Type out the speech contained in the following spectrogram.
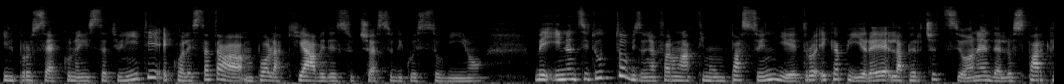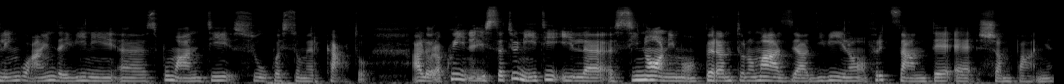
il prosecco negli Stati Uniti e qual è stata un po' la chiave del successo di questo vino. Beh, innanzitutto bisogna fare un attimo un passo indietro e capire la percezione dello sparkling wine, dei vini eh, spumanti su questo mercato. Allora, qui negli Stati Uniti il sinonimo per antonomasia di vino frizzante è champagne,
